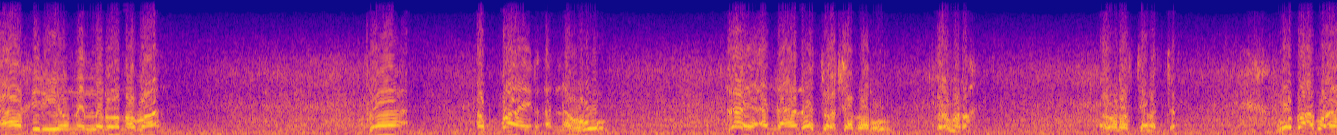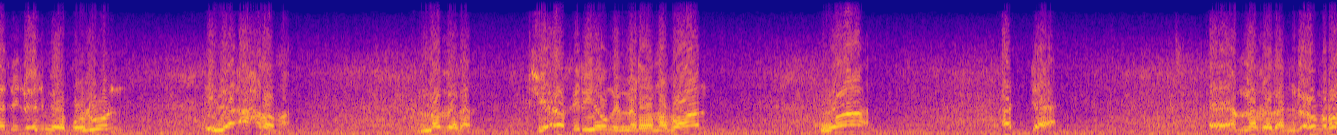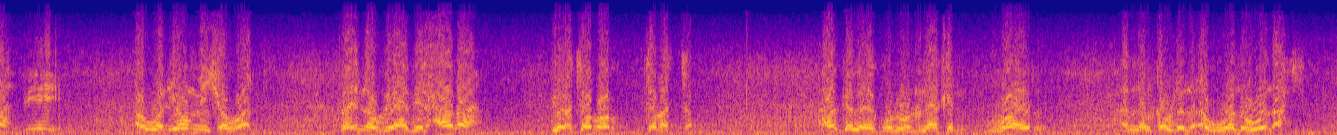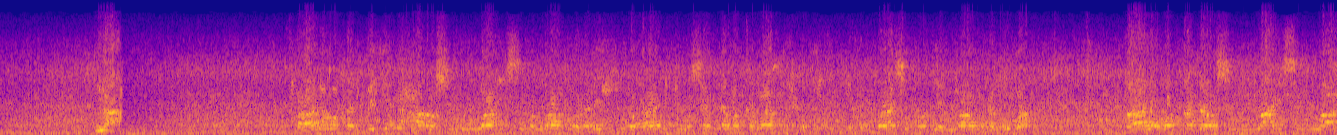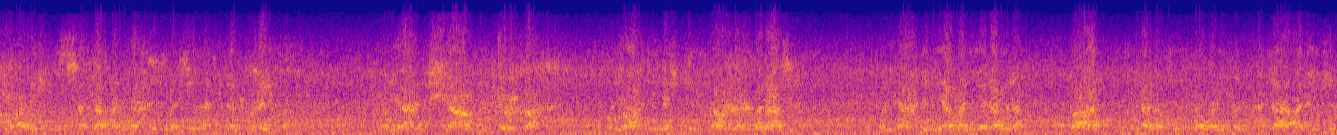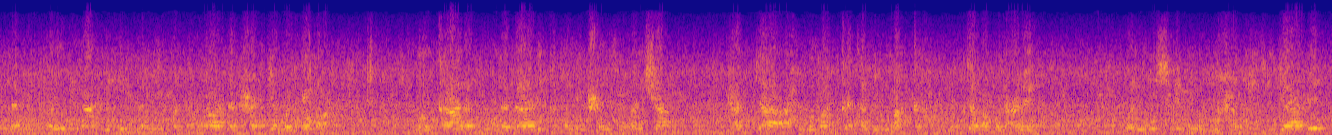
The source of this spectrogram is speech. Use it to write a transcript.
آخر يوم من رمضان فالظاهر أنه لا أنها لا تعتبر عمرة عمرة تمتع. وبعض أهل العلم يقولون إذا أحرم مثلا في آخر يوم من رمضان وأدى آه، مثلا العمرة في أول يوم من شوال فإنه في هذه الحالة يعتبر تمتع. هكذا يقولون لكن ظاهر أن القول الأول هو الأحسن. نعم. قال وقد بينها رسول الله صلى الله عليه وآله وسلم كما في حديث ابن عباس رضي الله عنهما قال وقت رسول الله صلى الله عليه وسلم لأهل المدينة الحليفة ولأهل الشام الجحفة ولأهل نجد قرن المنازل ولأهل اليمن يلملم. وقال إن لهن ولمن أتى عليهن من غير أهلهن ممن أراد الحج والعمرة. من كان دون ذلك فمن حيث أنشأ حتى أهل مكة من مكة. متفق عليه. ولمسلم من حديث جابر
